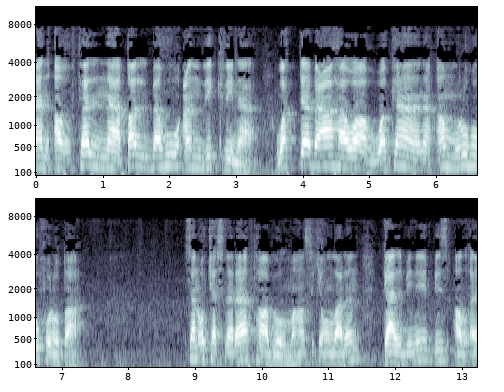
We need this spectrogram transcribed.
men aghfalna qalbahu an zikrina hawahu və kana amruhu furuta." Sən o kəslərə tabe olma, hansı ki onların qəlbini biz e,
